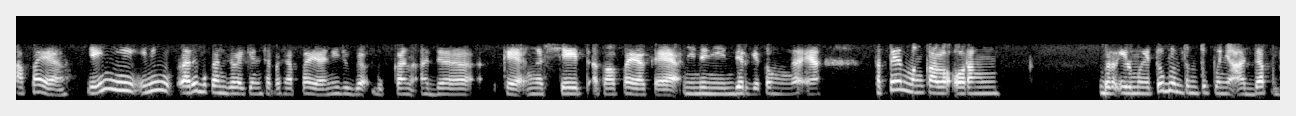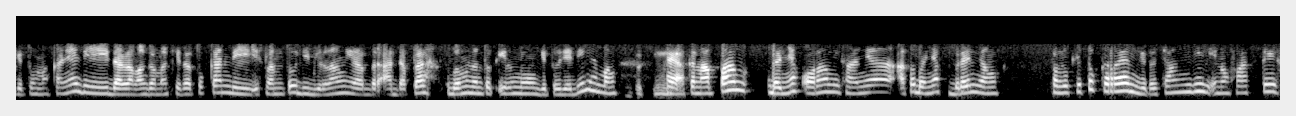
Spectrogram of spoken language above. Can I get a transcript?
apa ya? Ya ini ini lari bukan jelekin siapa-siapa ya. Ini juga bukan ada kayak nge-shade atau apa ya kayak nyindir-nyindir gitu enggak ya. Tapi emang kalau orang berilmu itu belum tentu punya adab gitu. Makanya di dalam agama kita tuh kan di Islam tuh dibilang ya beradablah sebelum menuntut ilmu gitu. Jadi memang Hmm. kayak kenapa banyak orang misalnya atau banyak brand yang produk itu keren gitu, canggih, inovatif,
